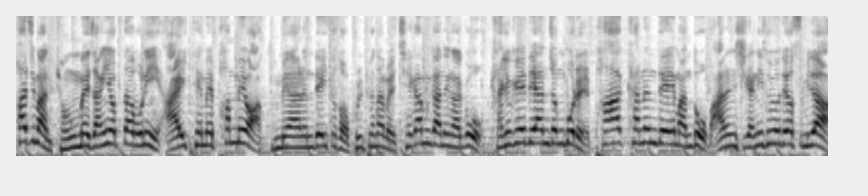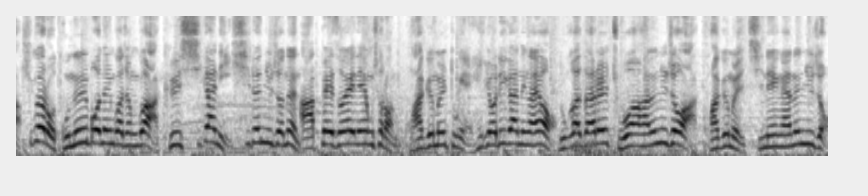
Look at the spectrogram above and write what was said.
하지만 경매장이 없다 보니 아이템의 판매와 구매하는 데 있어서 불편함을 체감 가능하고 가격에 대한 정보를 파악하는 데에만도 많은 시간이 소요되었습니다. 추가로 돈을 버는 과정과 그 시간이 싫은 유저는 앞에서의 내용처럼 과금을 통해 해결이 가능하여 노가다를 좋아하는 유저와 과금을 진행하는 유저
